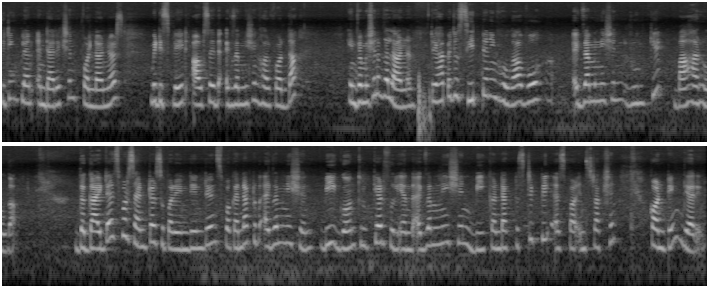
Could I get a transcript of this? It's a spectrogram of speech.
sitting plan and direction for learners be displayed outside the examination hall for the information of the learner. तो यहाँ पे जो सीट प्लानिंग होगा वो एग्जामिनेशन रूम के बाहर होगा the guidelines for center superintendents for conduct of examination be gone through carefully and the examination be conducted strictly as per instruction contained therein.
